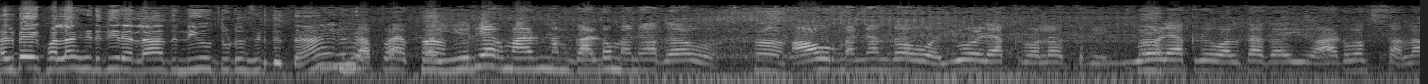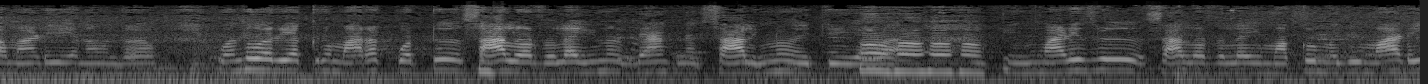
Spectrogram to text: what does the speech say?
ಅಲ್ಲಿ ಬೇಗ ಹೊಲ ಹಿಡ್ದಿರಲ್ಲ ಅದು ನೀವು ದುಡ್ಡು ಹಿಡ್ದಿದ್ದ? ಹಿರಿಯರ್ ಮಾಡಿ ನಮ್ ಗಂಡ ಮನ್ಯಾಗ ಅವ್ರ ಮನ್ಯಾಂದ ಏಳು ಎಕರೆ ಹೊಲ ಐತ್ರಿ. ಏಳು ಎಕರೆ ಹೊಲದಾಗ ಆಡುವಾಗ ಸಾಲ ಮಾಡಿ ಏನೋ ಒಂದೂವರೆ ಎಕರೆ ಮಾರಕ್ ಕೊಟ್ಟು ಸಾಲ ಹೊರ್ದಲ್ಲ ಇನ್ನು ಬ್ಯಾಂಕ್ನಾಗ ಸಾಲ ಇನ್ನೂ ಐತಿ ಹಿಂಗ್ ಮಾಡಿದ್ರು ಸಾಲ ಹೊರ್ದಲ್ಲ ಈ ಮಕ್ಳು ಮದ್ವಿ ಮಾಡಿ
